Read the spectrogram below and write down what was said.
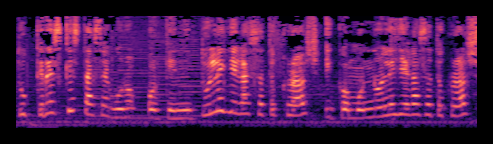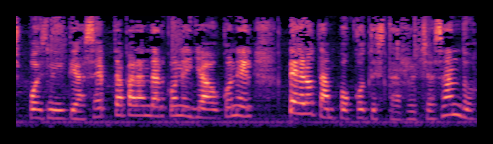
Tú crees que estás seguro porque ni tú le llegas a tu crush y como no le llegas a tu crush, pues ni te acepta para andar con ella o con él, pero tampoco te estás rechazando.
